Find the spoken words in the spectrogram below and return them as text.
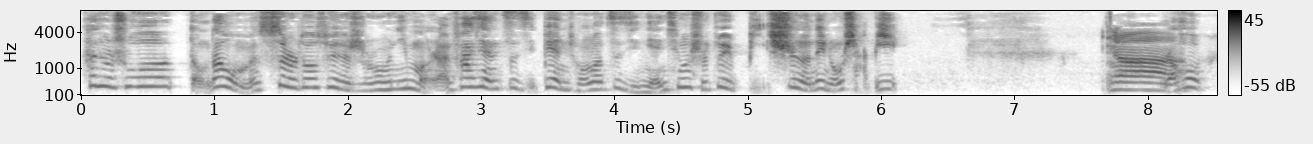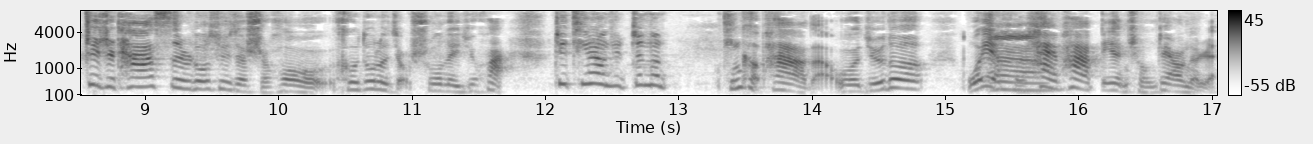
他就说，等到我们四十多岁的时候，你猛然发现自己变成了自己年轻时最鄙视的那种傻逼。啊，然后这是他四十多岁的时候喝多了酒说的一句话，这听上去真的挺可怕的。我觉得我也很嗯害怕变成这样的人，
